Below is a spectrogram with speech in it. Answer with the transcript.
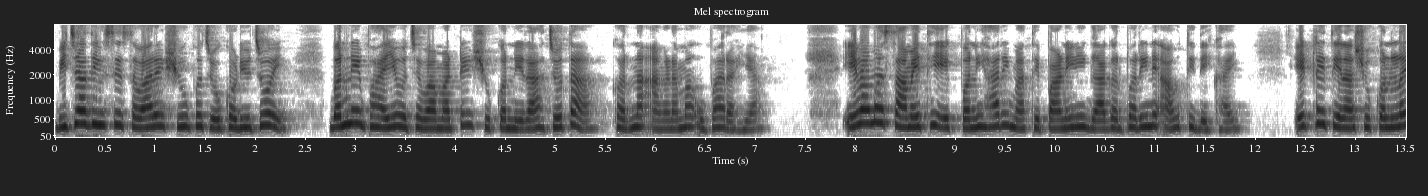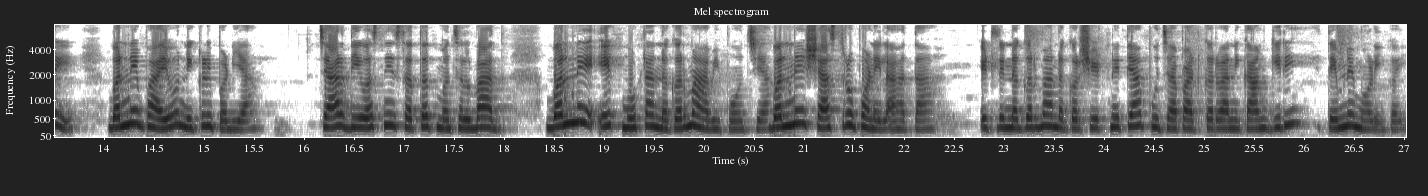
બીજા દિવસે સવારે શુભ ચોઘડ્યું જોઈ બંને ભાઈઓ જવા માટે શુકરની રાહ જોતા ઘરના આંગણામાં ઊભા રહ્યા. એવામાં સામેથી એક પનિહારી માથે પાણીની ગાગર ભરીને આવતી દેખાઈ. એટલે તેના શુકન લઈ બંને ભાઈઓ નીકળી પડ્યા. ચાર દિવસની સતત મજલ બાદ બંને એક મોટા નગરમાં આવી પહોંચ્યા. બંને શાસ્ત્રો ભણેલા હતા. એટલે નગરમાં નગરશેઠને ત્યાં પૂજાપાઠ કરવાની કામગીરી તેમને મળી ગઈ.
